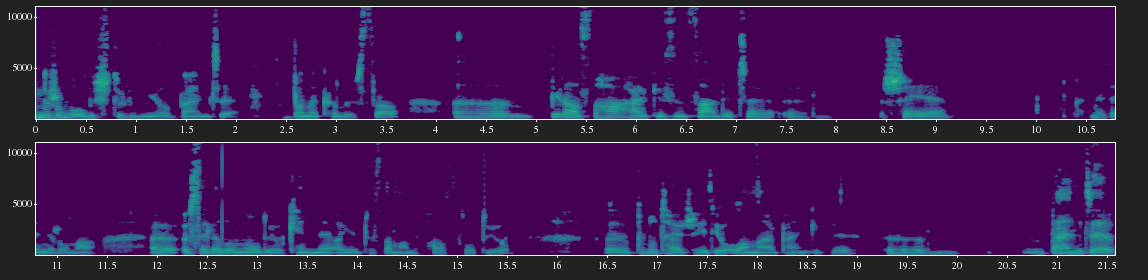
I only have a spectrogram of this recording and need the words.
durum oluşturmuyor bence bana kalırsa. Ee, biraz daha herkesin sadece e, şeye ne denir ona ee, özel alanı oluyor kendine ayırdığı zamanı fazla oluyor. Ee, bunu tercih ediyor olanlar ben gibi. Bence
